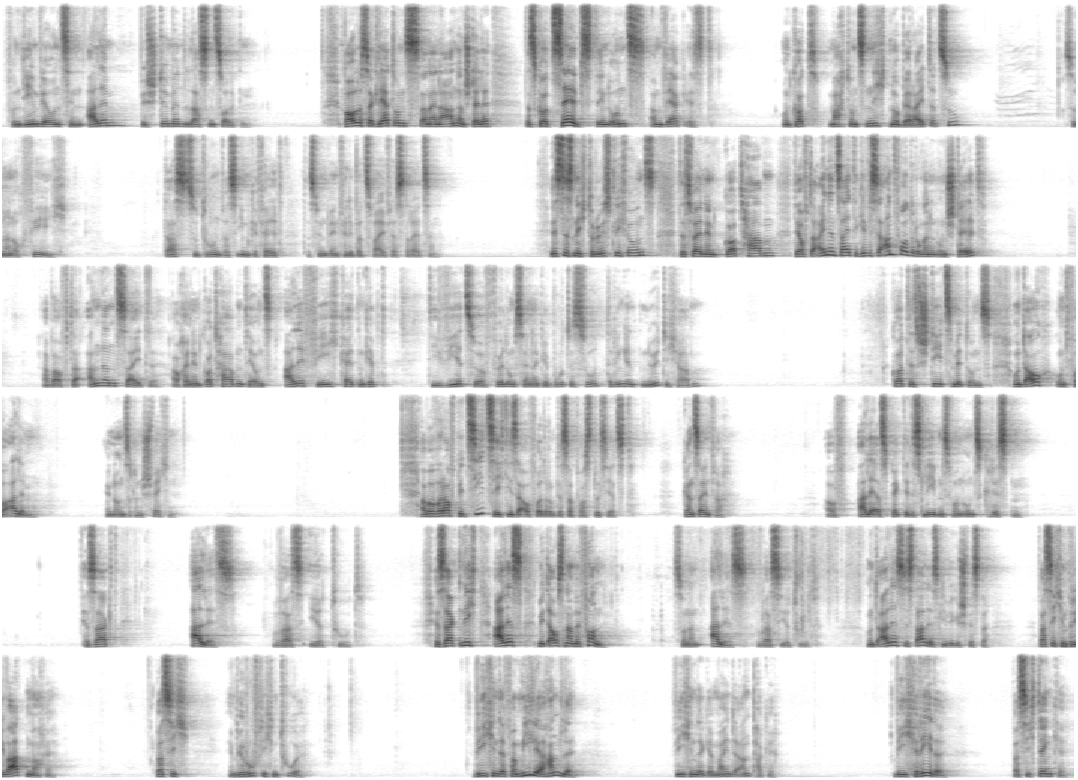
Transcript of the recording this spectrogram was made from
von dem wir uns in allem bestimmen lassen sollten. Paulus erklärt uns an einer anderen Stelle, dass Gott selbst in uns am Werk ist. Und Gott macht uns nicht nur bereit dazu, sondern auch fähig, das zu tun, was ihm gefällt. Das finden wir in Philippa 2, Vers 13. Ist es nicht tröstlich für uns, dass wir einen Gott haben, der auf der einen Seite gewisse Anforderungen an uns stellt, aber auf der anderen Seite auch einen Gott haben, der uns alle Fähigkeiten gibt, die wir zur Erfüllung seiner Gebote so dringend nötig haben? Gott ist stets mit uns und auch und vor allem in unseren Schwächen. Aber worauf bezieht sich diese Aufforderung des Apostels jetzt? Ganz einfach. Auf alle Aspekte des Lebens von uns Christen. Er sagt, alles, was ihr tut. Er sagt nicht alles mit Ausnahme von, sondern alles, was ihr tut. Und alles ist alles, liebe Geschwister. Was ich im Privaten mache, was ich im beruflichen tue, wie ich in der Familie handle, wie ich in der Gemeinde anpacke, wie ich rede, was ich denke,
